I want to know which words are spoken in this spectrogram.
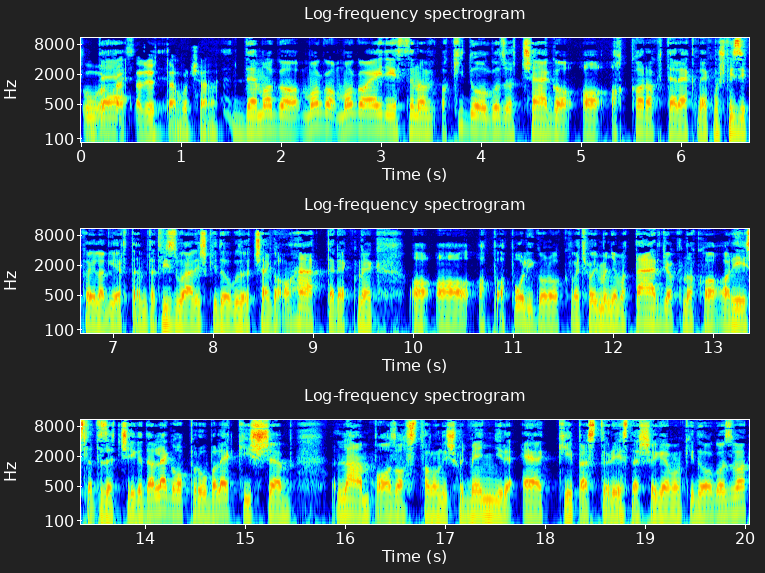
Ú, de, ezt előttem, bocsánat. De maga, maga, maga egyrészt a, a kidolgozottsága a, a karaktereknek, most fizikailag értem, tehát vizuális kidolgozottsága a háttereknek, a, a, a, a poligonok, vagy hogy mondjam, a tárgyaknak a, a részletezettsége, de a legapróbb, a legkisebb lámpa az asztalon is, hogy mennyire elképesztő részletessége van kidolgozva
